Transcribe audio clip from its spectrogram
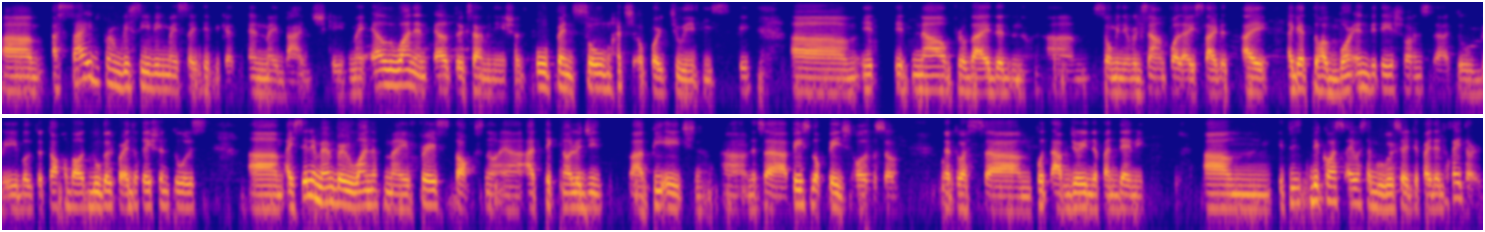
um, aside from receiving my certificate and my badge, okay, my L1 and L2 examination opened so much opportunities. Okay, um, it it now provided um, so many. For example, I started I I get to have more invitations uh, to be able to talk about Google for Education tools. Um, I still remember one of my first talks no, uh, at Technology uh, PH. No? Uh, that's a Facebook page also that was um, put up during the pandemic um, it is because I was a Google certified educator.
